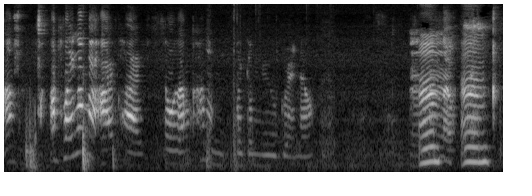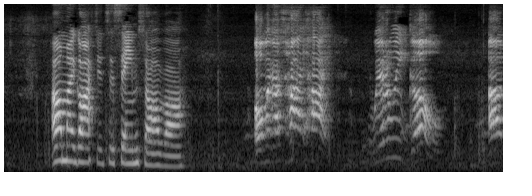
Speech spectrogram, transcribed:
I'm, I'm playing on my iPad, so I'm kind of like a noob right now. Um, um. Oh my gosh, it's the same server. Oh my gosh, hi, hi. Where do we go? Um,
